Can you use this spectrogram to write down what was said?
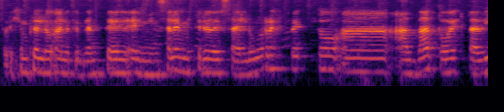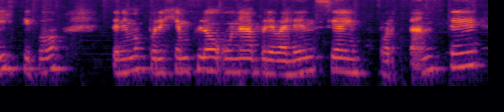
por ejemplo, a lo, que plantea el, MinSal, el Ministerio de Salud, respecto a, a datos estadísticos, tenemos, por ejemplo, una prevalencia importante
